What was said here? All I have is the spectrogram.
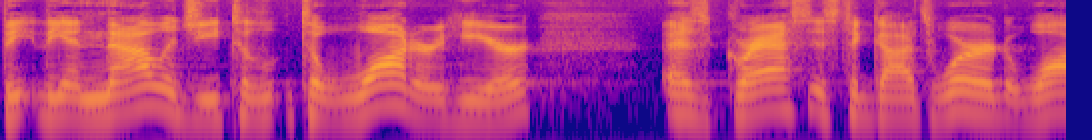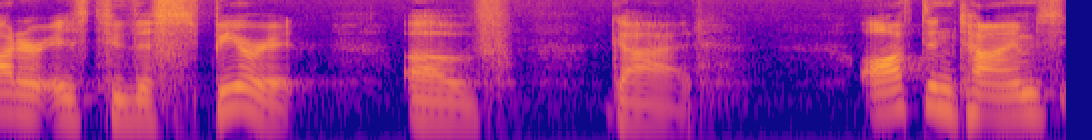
the, the analogy to, to water here, as grass is to God's word, water is to the spirit of God. Oftentimes,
